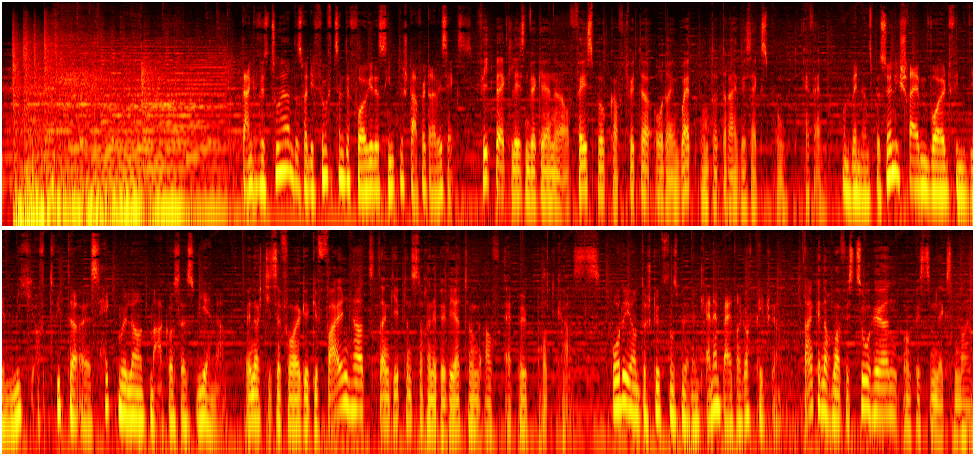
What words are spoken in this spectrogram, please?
Danke fürs Zuhören. Das war die 15. Folge der siebten Staffel 3W6. Feedback lesen wir gerne auf Facebook, auf Twitter oder im Web unter 3w6.fm. Und wenn ihr uns persönlich schreiben wollt, findet ihr mich auf Twitter als Heckmüller und Markus als Vienna. Wenn euch diese Folge gefallen hat, dann gebt uns doch eine Bewertung auf Apple Podcasts. Oder ihr unterstützt uns mit einem kleinen Beitrag auf Patreon. Danke nochmal fürs Zuhören und bis zum nächsten Mal.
